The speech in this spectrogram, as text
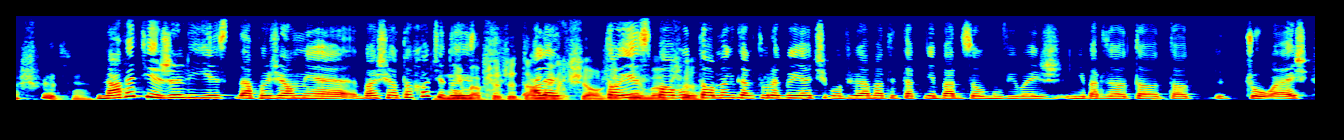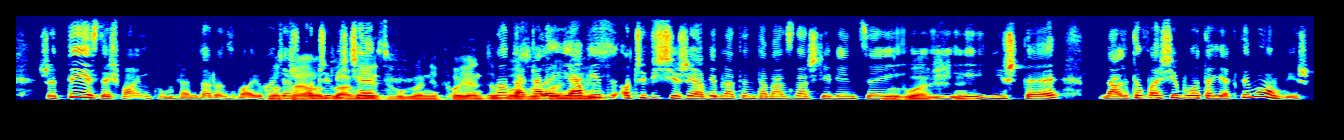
O, świetnie. Nawet jeżeli jest na poziomie, właśnie o to chodzi, to Nie jest ma przeczytanych Ale książek. to jest powód, prze- Tomek, dla którego ja ci mówiłam, a ty tak nie bardzo mówiłeś, nie bardzo to, to czułeś, że ty jesteś moim kumplem do rozwoju. No Chociaż to dla mnie oczywiście. jest w ogóle niepojęte, No tak, ale ja wiem, jest... oczywiście, że ja wiem na ten temat znacznie więcej No i, niż ty, no ale to właśnie było tak, jak ty mówisz.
